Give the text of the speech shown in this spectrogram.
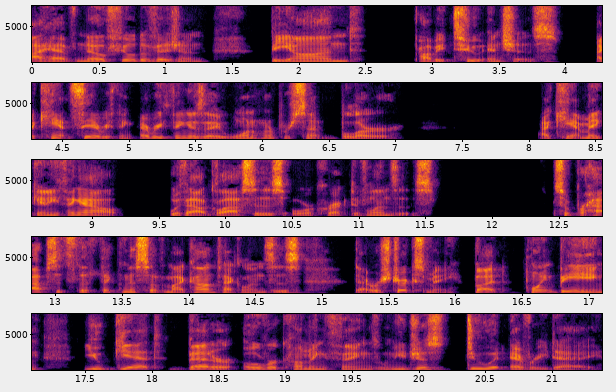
I have no field of vision beyond probably two inches. I can't see everything. Everything is a 100% blur. I can't make anything out without glasses or corrective lenses. So perhaps it's the thickness of my contact lenses that restricts me. But point being, you get better overcoming things when you just do it every day.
